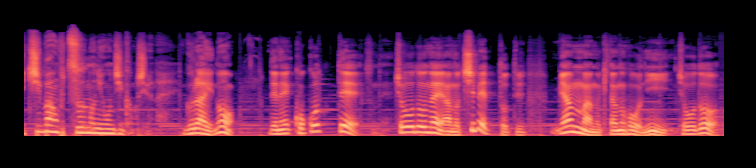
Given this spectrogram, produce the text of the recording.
一番普通の日本人かもしれないぐらいのでねここってちょうどねあのチベットっていうミャンマーの北の方にちょうど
